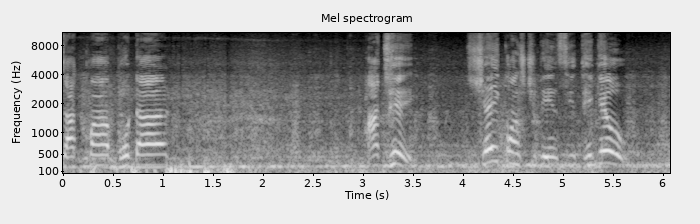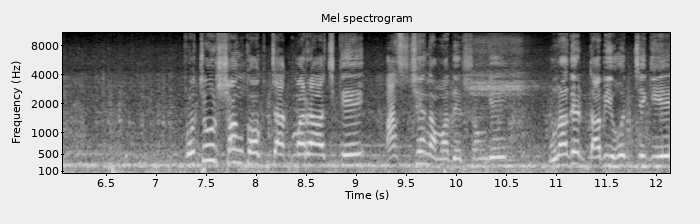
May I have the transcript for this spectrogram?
চাকমা ভোটার আছে। সেই কনস্টিটিউয়েন্সি থেকেও প্রচুর সংখ্যক চাকমারা আজকে আসছেন আমাদের সঙ্গে। ওনাদের দাবি হচ্ছে গিয়ে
